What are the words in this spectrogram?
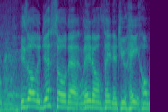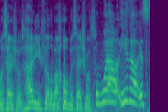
It's only just so that they don't think that you hate homosexuals. How do you feel about homosexuals? Well, you know, it's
